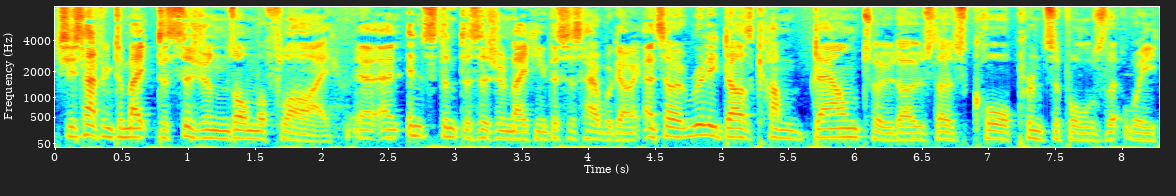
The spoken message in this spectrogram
she's having to make decisions on the fly, an instant decision making. This is how we're going, and so it really does come down to those those core principles that we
